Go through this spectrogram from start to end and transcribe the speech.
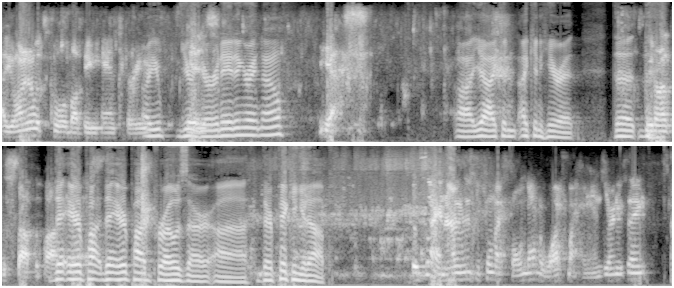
Uh, you want to know what's cool about being hands free? Are you you're Is- urinating right now? Yes. Uh yeah, I can I can hear it. The We don't have to stop the podcast. the AirPod the AirPod Pros are uh they're picking it up. It's fine. I'm just to put my phone down to wash my hands or anything.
